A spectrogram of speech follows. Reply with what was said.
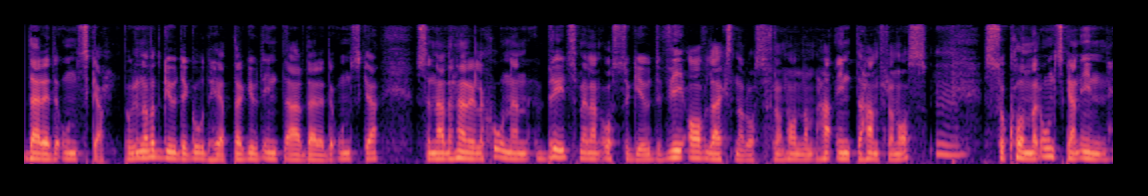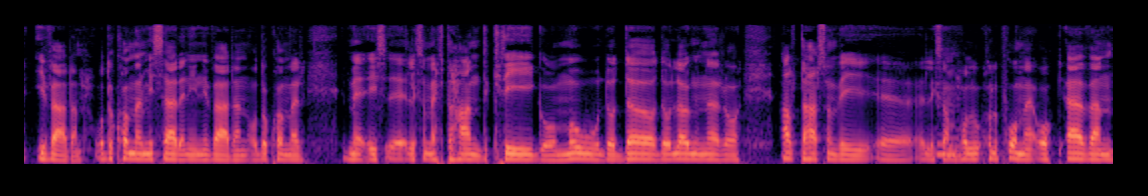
där är det ondska. På grund av mm. att Gud är godhet, där Gud inte är, där är det ondska. Så när den här relationen bryts mellan oss och Gud, vi avlägsnar oss från honom, inte han från oss, mm. så kommer ondskan in i världen och då kommer misären in i världen och då kommer med, liksom efterhand krig och mord och död och lögner och allt det här som vi eh, liksom mm. håller, håller på med och även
